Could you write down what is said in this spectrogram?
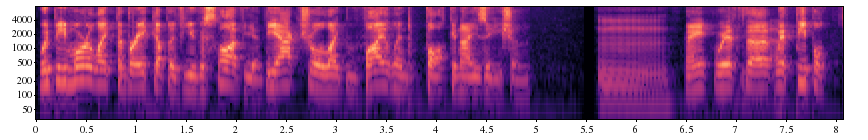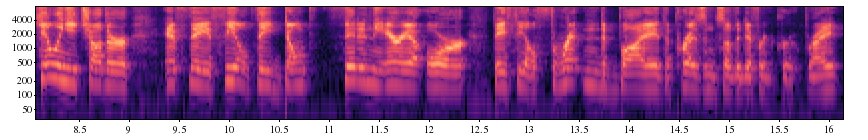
would be more like the breakup of Yugoslavia, the actual like violent balkanization right? With uh, with people killing each other if they feel they don't fit in the area or they feel threatened by the presence of a different group, right?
